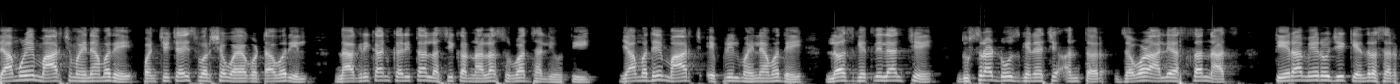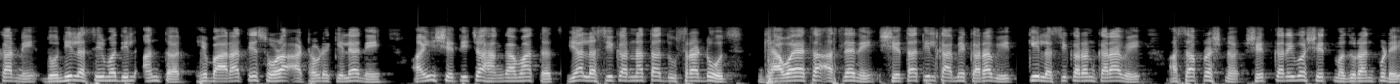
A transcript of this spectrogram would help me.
त्यामुळे मार्च महिन्यामध्ये पंचेचाळीस वर्ष वयोगटावरील नागरिकांकरिता लसीकरणाला सुरुवात झाली होती. यामध्ये मार्च एप्रिल महिन्यामध्ये लस घेतलेल्यांचे दुसरा डोस घेण्याचे अंतर जवळ आले असतानाच तेरा मे रोजी केंद्र सरकारने दोन्ही लसीमधील अंतर हे बारा ते सोळा आठवडे केल्याने ऐन शेतीच्या हंगामातच या लसीकरणाचा दुसरा डोस घ्यावयाचा असल्याने शेतातील कामे करावीत की लसीकरण करावे असा प्रश्न शेतकरी व शेतमजुरांपुढे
